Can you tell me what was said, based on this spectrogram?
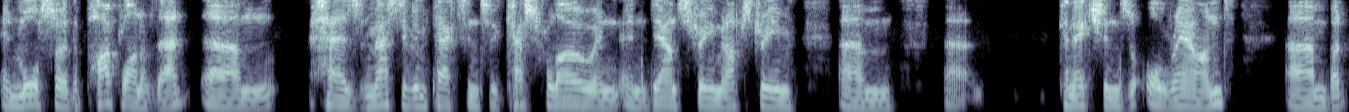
and more so the pipeline of that um, has massive impacts into cash flow and, and downstream and upstream um, uh, connections all around. Um, but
